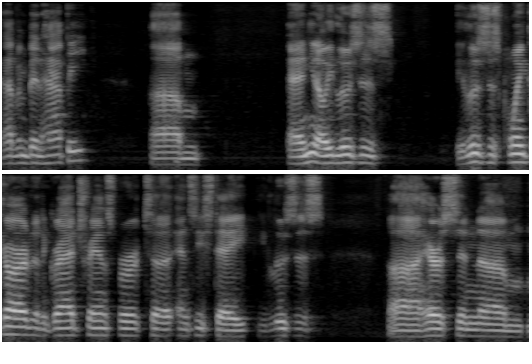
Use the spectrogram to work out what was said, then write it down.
haven't been happy. Um, and you know he loses he loses his point guard at a grad transfer to NC State. He loses uh, Harrison. Um,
